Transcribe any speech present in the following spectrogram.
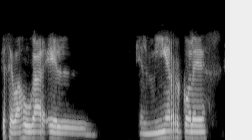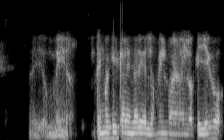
que se va a jugar el el miércoles Dios mío. Tengo aquí el calendario del 2009 en lo que llego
